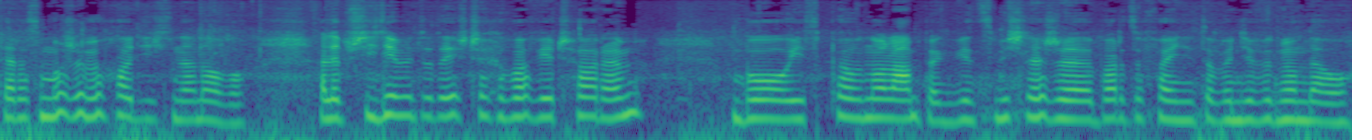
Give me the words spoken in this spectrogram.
teraz możemy chodzić na nowo, ale przyjdziemy tutaj jeszcze chyba wieczorem, bo jest pełno lampek, więc myślę, że bardzo fajnie to będzie wyglądało.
